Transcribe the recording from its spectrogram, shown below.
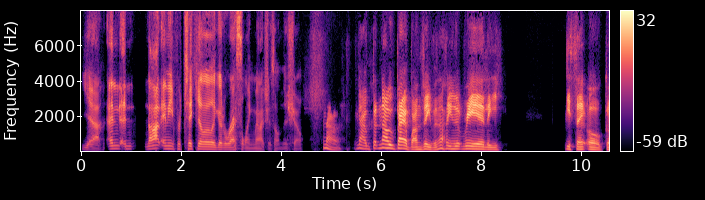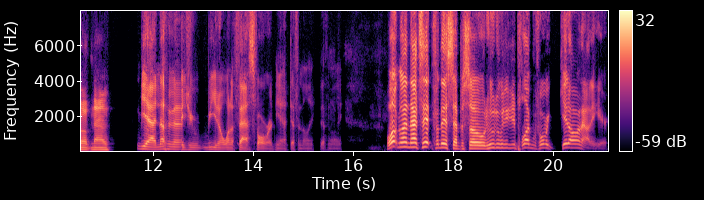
Yeah. And, and not any particularly good wrestling matches on this show. No, no, but no bad ones either. Nothing that really you think, oh God, no. Yeah, nothing that made you, you know, want to fast forward. Yeah, definitely. Definitely. Well, Glenn, that's it for this episode. Who do we need to plug before we get on out of here?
